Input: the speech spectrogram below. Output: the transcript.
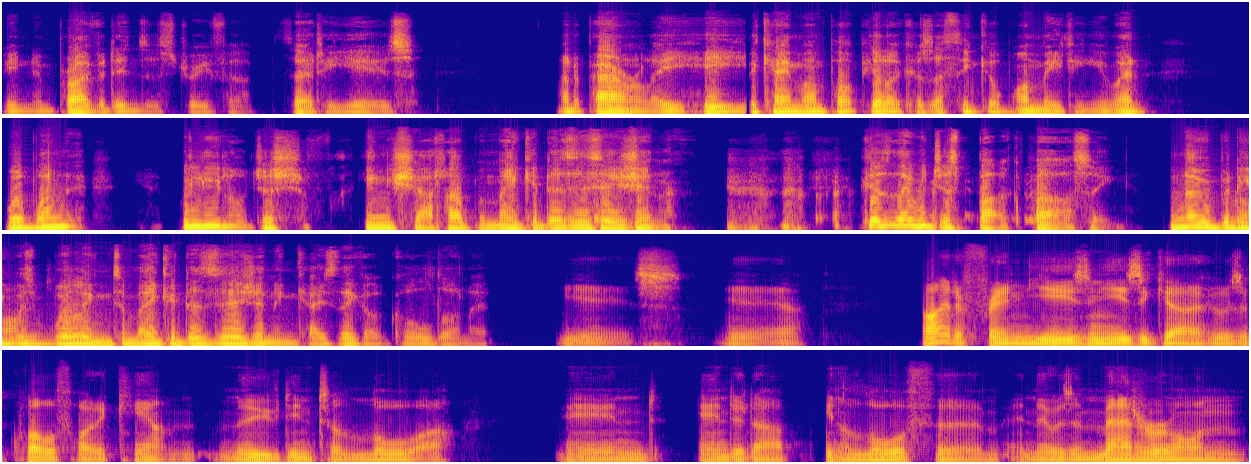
been in private industry for 30 years. And apparently he became unpopular because I think at one meeting he went, Well, one, will you not just fucking shut up and make a decision? Because they were just buck passing. Nobody was willing to make a decision in case they got called on it. Yes, yeah. I had a friend years and years ago who was a qualified accountant, moved into law and ended up in a law firm. And there was a matter on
